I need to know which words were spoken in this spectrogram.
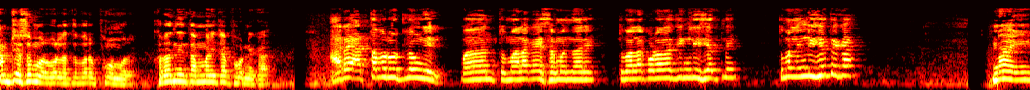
आमच्यासमोर बोला तर बरं फोनवर खरंच नीता अंबानीचा फोन आहे का? अरे आता पण उचलून घेईल. पण तुम्हाला काय समजणार आहे? तुम्हाला कोणालाच इंग्लिश येत नाही? तुम्हाला इंग्लिश येते का? नाही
